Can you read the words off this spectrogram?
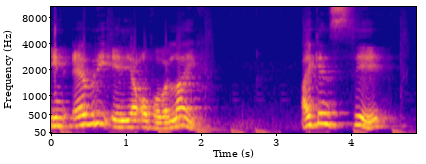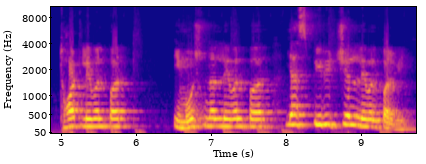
in every area of our life I can say thought level पर इमोशनल लेवल पर या स्पिरिचुअल लेवल पर भी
